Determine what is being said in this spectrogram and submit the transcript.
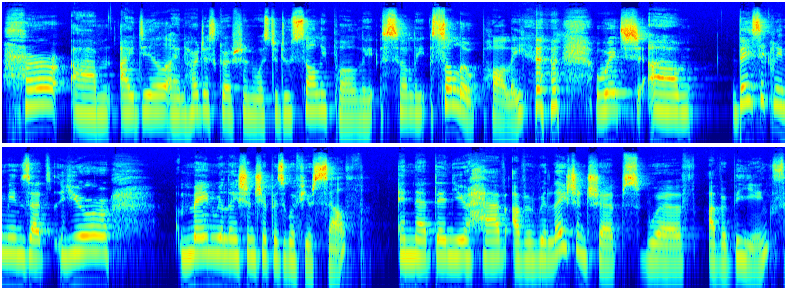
her um, ideal and her description was to do solo poly, solo, solo poly, which um, basically means that your main relationship is with yourself. And that then you have other relationships with other beings,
